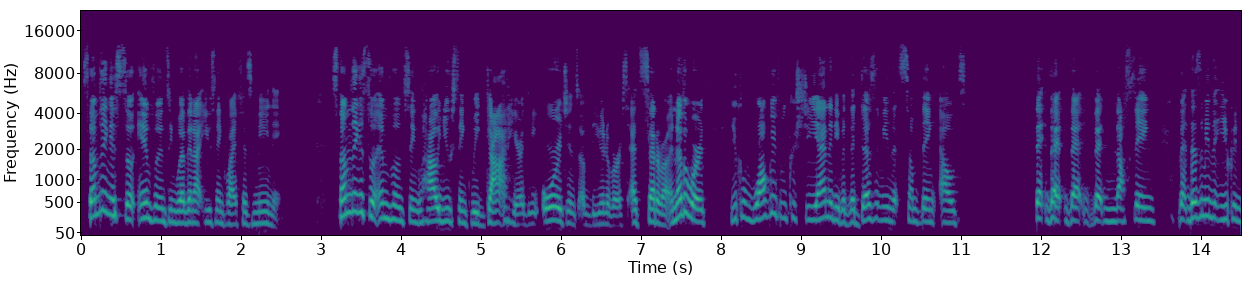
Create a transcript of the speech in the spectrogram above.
Something is still influencing whether or not you think life has meaning. Something is still influencing how you think we got here, the origins of the universe, etc. In other words, you can walk away from Christianity, but that doesn't mean that something else that that that that nothing that doesn't mean that you can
